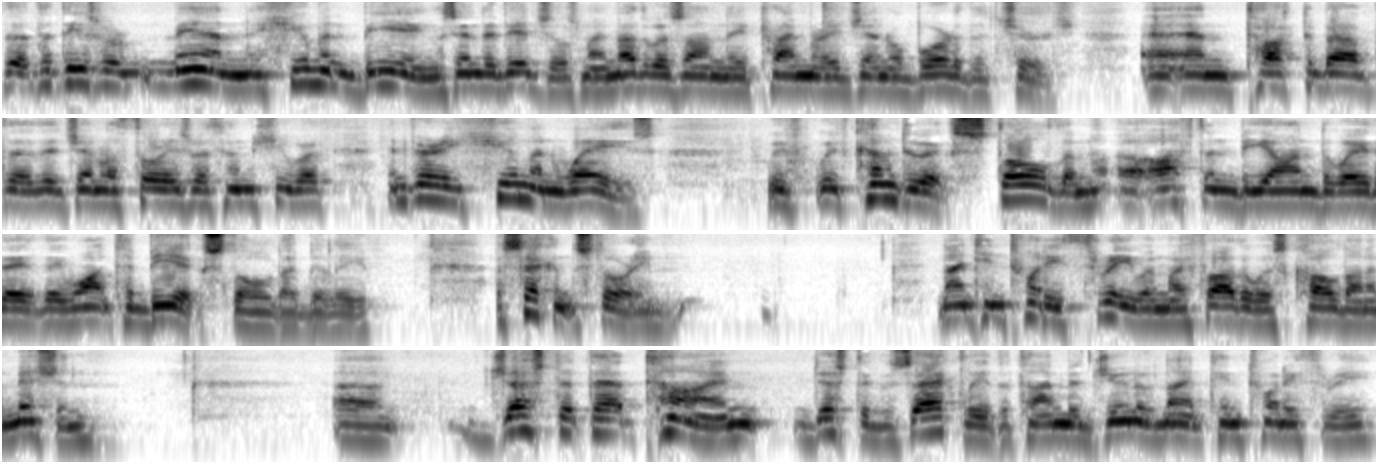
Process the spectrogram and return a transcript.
that, that these were men, human beings, individuals. My mother was on the primary general board of the church and, and talked about the, the general authorities with whom she worked in very human ways. We've, we've come to extol them uh, often beyond the way they, they want to be extolled, I believe. A second story 1923, when my father was called on a mission, uh, just at that time, just exactly at the time of June of 1923,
